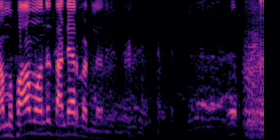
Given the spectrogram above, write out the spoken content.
நம்ம ஃபார்ம் வந்து தண்டையார்பேட்டில் இருக்கு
